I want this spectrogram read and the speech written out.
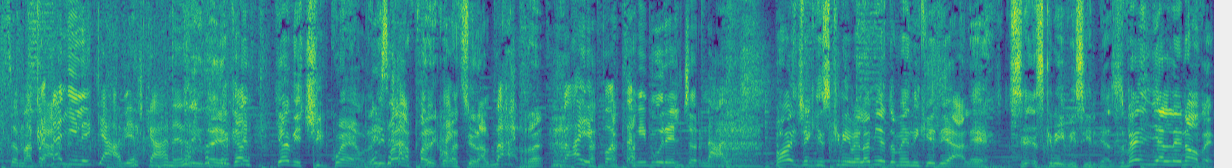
insomma, dagli le chiavi al cane. no? Sì, dai, chiavi 5 euro, ti vai a Esatto, fare dai. Colazione al Vai, bar. Vai e portami pure il giornale. Poi c'è chi scrive la mia domenica ideale s- scrivi Silvia, sveglia alle 9,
